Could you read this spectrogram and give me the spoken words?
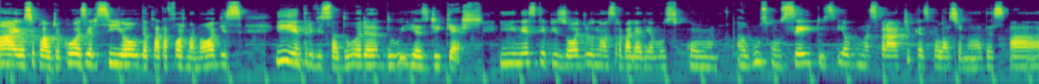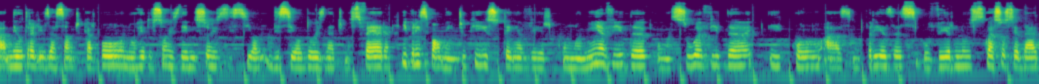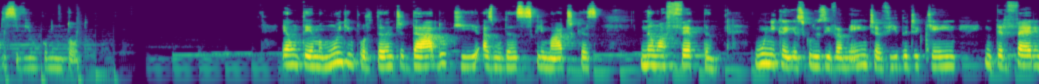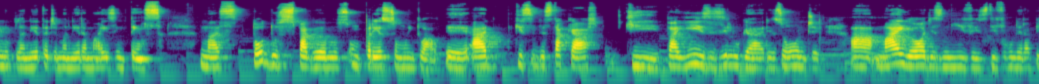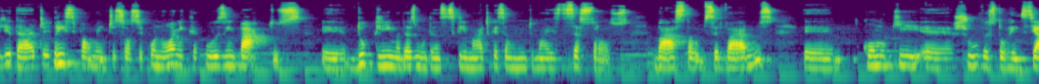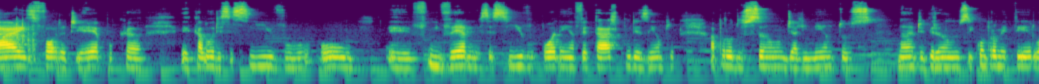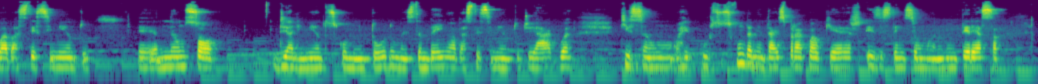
Olá, eu sou Cláudia Kozer, CEO da plataforma Nobis e entrevistadora do ESG Cash. E neste episódio nós trabalharemos com alguns conceitos e algumas práticas relacionadas à neutralização de carbono, reduções de emissões de CO2 na atmosfera e principalmente o que isso tem a ver com a minha vida, com a sua vida e com as empresas, governos, com a sociedade civil como um todo. É um tema muito importante, dado que as mudanças climáticas não afetam única e exclusivamente a vida de quem interfere no planeta de maneira mais intensa, mas todos pagamos um preço muito alto. É, há que se destacar que países e lugares onde há maiores níveis de vulnerabilidade, principalmente socioeconômica, os impactos é, do clima, das mudanças climáticas são muito mais desastrosos. Basta observarmos é, como que é, chuvas torrenciais fora de época, calor excessivo ou é, inverno excessivo podem afetar, por exemplo, a produção de alimentos, né, de grãos e comprometer o abastecimento é, não só de alimentos como um todo, mas também o abastecimento de água, que são recursos fundamentais para qualquer existência humana. Não interessa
